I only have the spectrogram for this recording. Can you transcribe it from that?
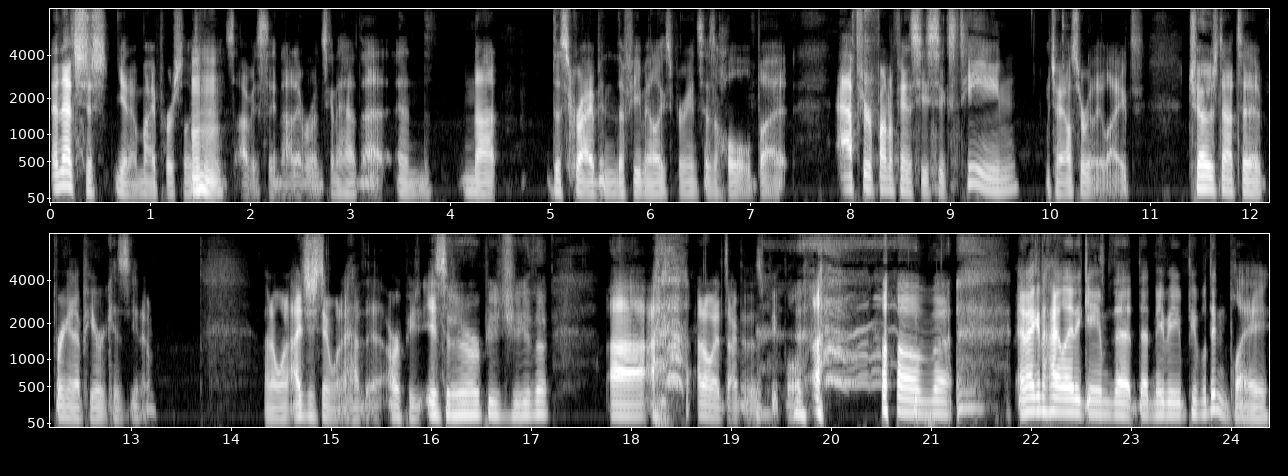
and that's just you know my personal Mhm. experience. Obviously, not everyone's going to have that, and not describing the female experience as a whole. But after Final Fantasy 16, which I also really liked, chose not to bring it up here because you know I don't want. I just didn't want to have the RPG. Is it an RPG though? Uh, I don't want to talk to those people. um, and I can highlight a game that that maybe people didn't play.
